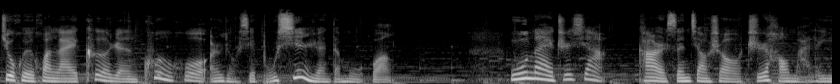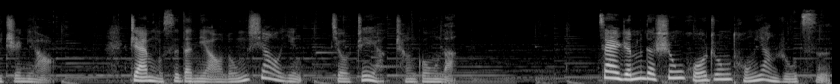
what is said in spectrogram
就会换来客人困惑而有些不信任的目光。无奈之下，卡尔森教授只好买了一只鸟。詹姆斯的鸟笼效应就这样成功了。在人们的生活中同样如此，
